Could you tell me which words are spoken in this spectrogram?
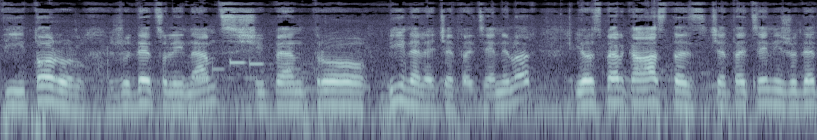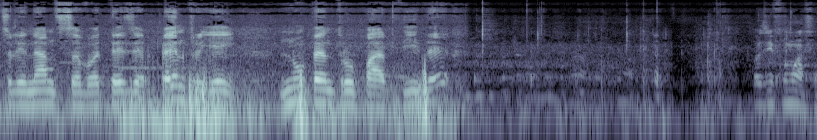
viitorul județului Neamț și pentru binele cetățenilor. Eu sper că astăzi cetățenii județului Neamț să voteze pentru ei, nu pentru partide. O zi frumoasă.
